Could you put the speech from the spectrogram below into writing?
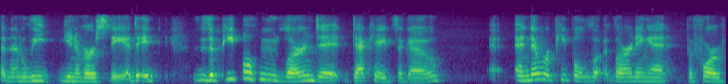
an elite university. It, it, the people who learned it decades ago, and there were people le- learning it before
